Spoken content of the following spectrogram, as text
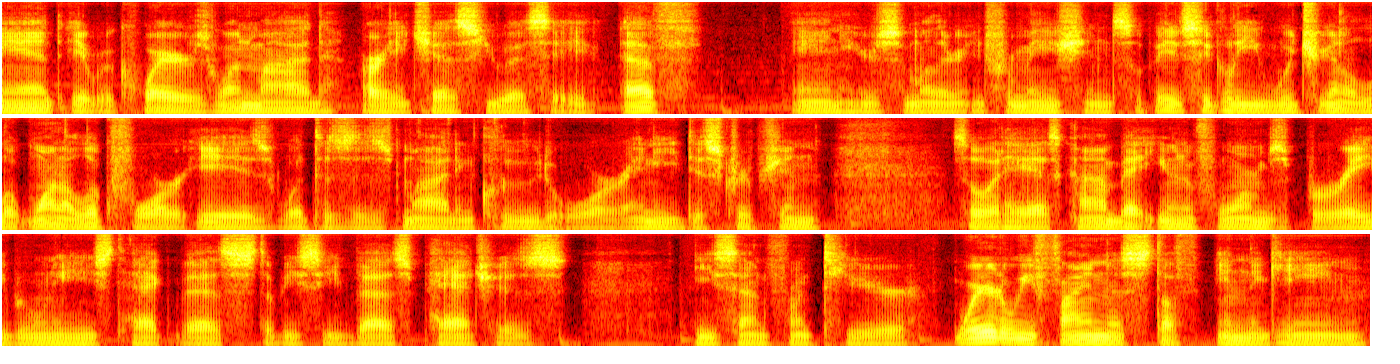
and it requires one mod RHS USAF and here's some other information. So basically what you're going to want to look for is what does this mod include or any description. So it has combat uniforms beret boonies tac vests wc vests patches nissan frontier. Where do we find this stuff in the game?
